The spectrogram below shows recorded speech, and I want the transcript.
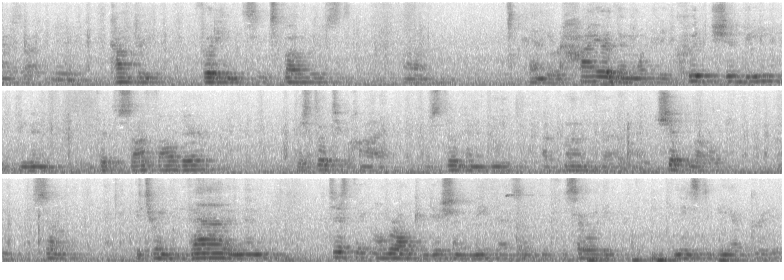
Mm. concrete footings exposed, um, and they're higher than what they could, should be, even if you put the softball there, they're still too high. They're still gonna be above the chip level. So between that and then just the overall condition and maintenance of the facility needs to be upgraded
